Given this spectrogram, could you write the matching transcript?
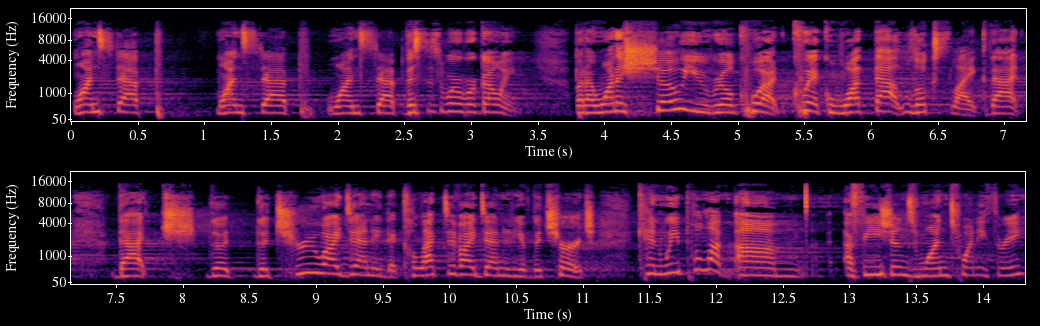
One step, one step, one step. This is where we're going. But I want to show you real quick, quick what that looks like. That that the the true identity, the collective identity of the church. Can we pull up um, Ephesians 1:23?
